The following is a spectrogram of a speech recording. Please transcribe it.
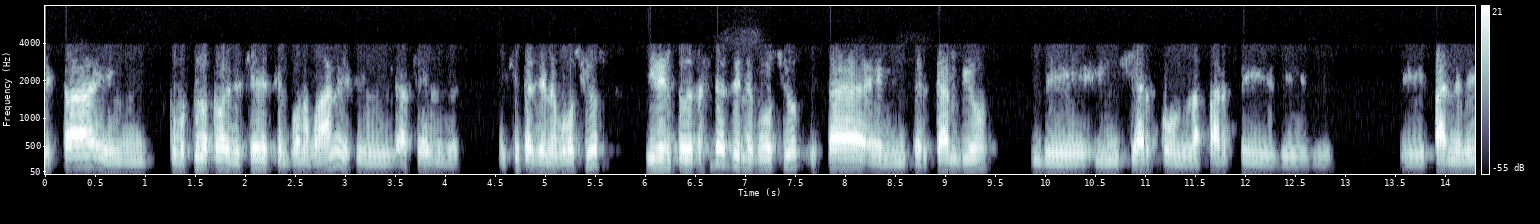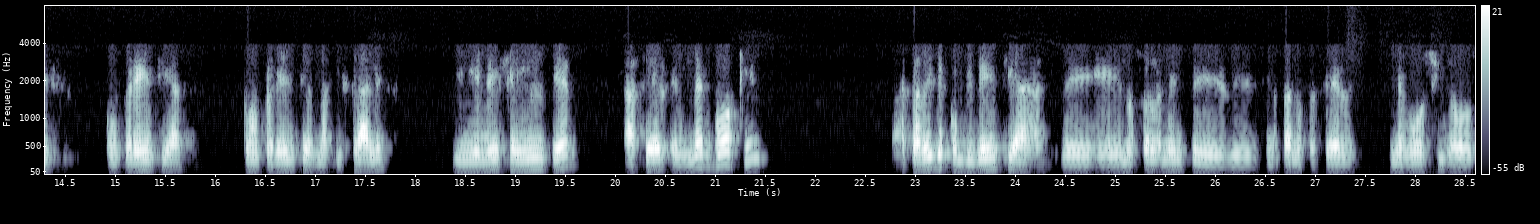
está en como tú lo acabas de decir, es el one one, es el hacer citas de negocios, y dentro de las citas de negocios está el intercambio de iniciar con la parte de, eh, paneles, conferencias, conferencias magistrales, y en ese inter hacer el networking a través de convivencia, de no solamente de sentarnos a hacer negocios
